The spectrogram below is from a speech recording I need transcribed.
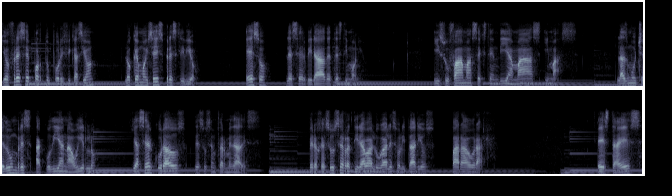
y ofrece por tu purificación lo que Moisés prescribió. Eso le servirá de testimonio. Y su fama se extendía más y más. Las muchedumbres acudían a oírlo y a ser curados de sus enfermedades. Pero Jesús se retiraba a lugares solitarios para orar. Esta es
